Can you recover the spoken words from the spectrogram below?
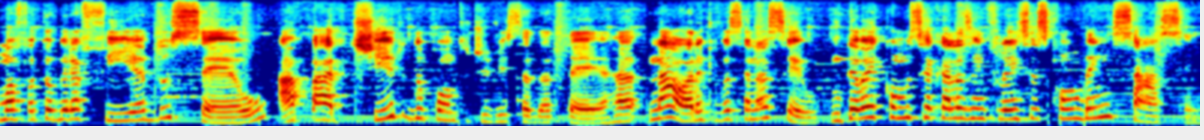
uma fotografia do céu a partir do ponto de vista da Terra na hora que você nasceu. Então é como se aquelas influências condensassem.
